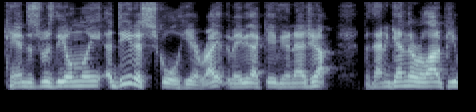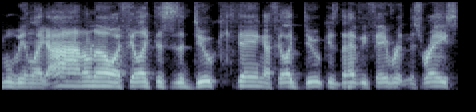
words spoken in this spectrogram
Kansas was the only Adidas school here, right? That maybe that gave you an edge up. But then again, there were a lot of people being like, ah, I don't know. I feel like this is a Duke thing. I feel like Duke is the heavy favorite in this race.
